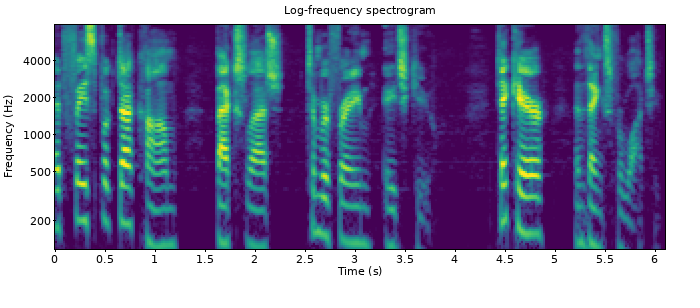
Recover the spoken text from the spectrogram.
at facebook.com backslash timberframehq. Take care and thanks for watching.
